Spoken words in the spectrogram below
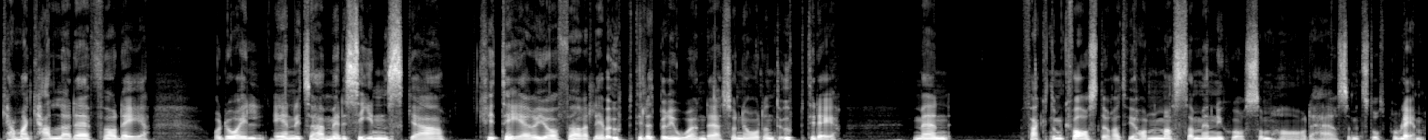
kan man kalla det för det? Och då är, enligt så här medicinska kriterier för att leva upp till ett beroende så når det inte upp till det. Men faktum kvarstår att vi har en massa människor som har det här som ett stort problem.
